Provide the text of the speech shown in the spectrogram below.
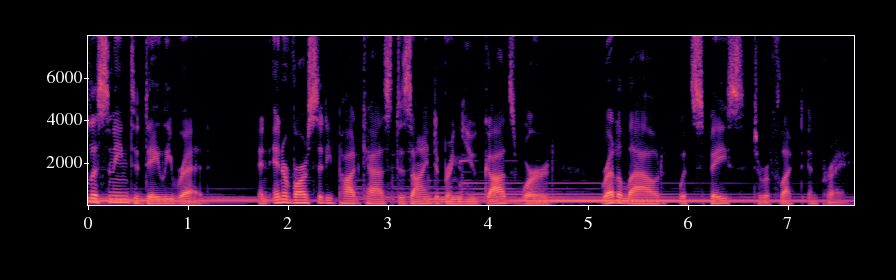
listening to Daily Read, an InterVarsity podcast designed to bring you God's Word read aloud with space to reflect and pray.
